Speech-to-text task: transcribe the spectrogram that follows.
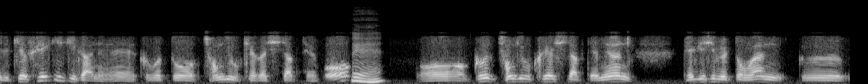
이렇게 회기 기간에 그것도 정기국회가 시작되고 예. 어그 정기국회가 시작되면 120일 동안 그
